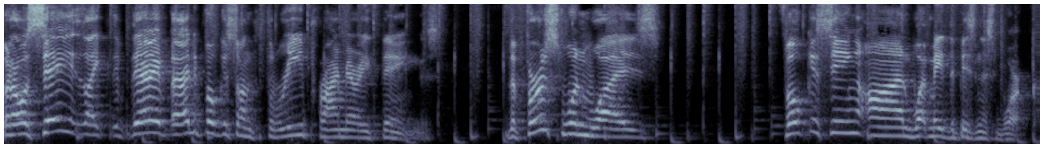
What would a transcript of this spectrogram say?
But I will say, like, if there, if I had to focus on three primary things. The first one was focusing on what made the business work.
